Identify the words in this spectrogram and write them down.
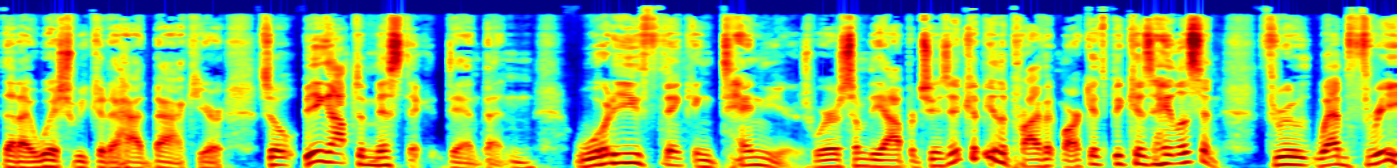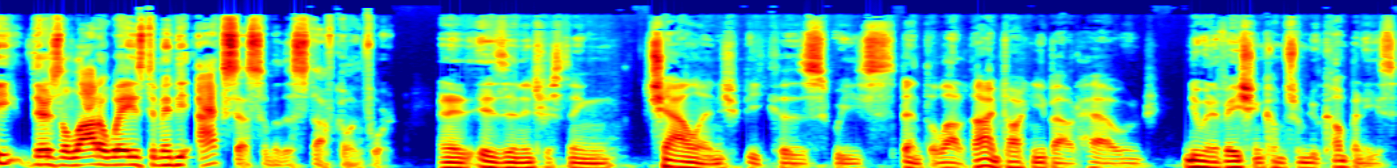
that I wish we could have had back here. So being optimistic, Dan Benton, what are you thinking 10 years? Where are some of the opportunities? It could be in the private markets because, hey, listen, through Web3, there's a lot of ways to maybe access some of this stuff going forward. And it is an interesting challenge because we spent a lot of time talking about how new innovation comes from new companies.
